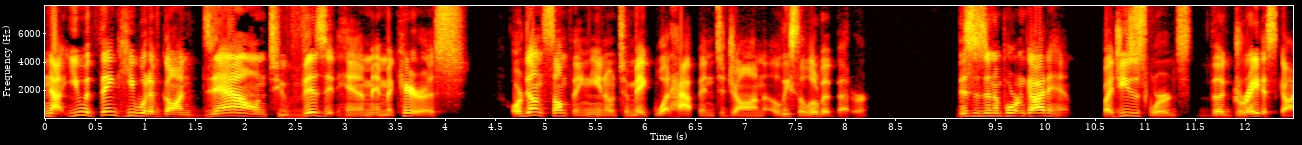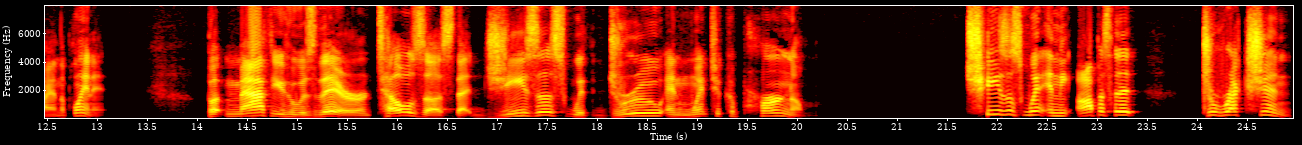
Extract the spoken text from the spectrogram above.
Now, you would think he would have gone down to visit him in Machaerus or done something, you know, to make what happened to John at least a little bit better. This is an important guy to him. By Jesus' words, the greatest guy on the planet. But Matthew, who was there, tells us that Jesus withdrew and went to Capernaum. Jesus went in the opposite direction.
